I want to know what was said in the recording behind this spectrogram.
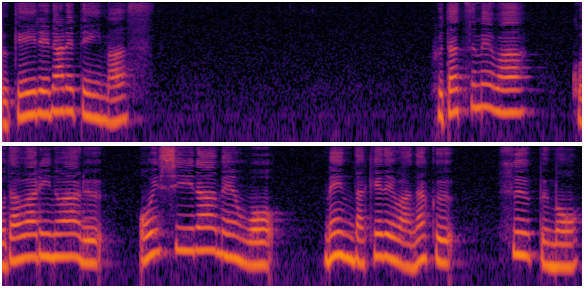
受け入れられています。2つ目はこだわりのあるおいしいラーメンを麺だけではなくスープも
